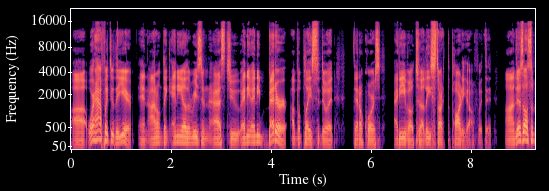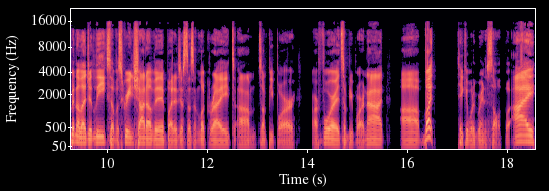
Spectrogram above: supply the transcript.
Uh, we're halfway through the year, and I don't think any other reason as to any any better of a place to do it than, of course, at Evo to at least start the party off with it. Uh, there's also been alleged leaks of a screenshot of it, but it just doesn't look right. Um, some people are are for it, some people are not. Uh, but take it with a grain of salt. But I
